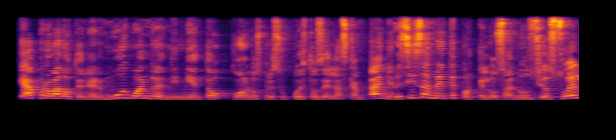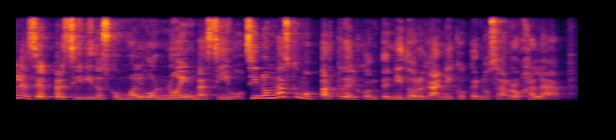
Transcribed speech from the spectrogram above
que ha probado tener muy buen rendimiento con los presupuestos de las campañas, precisamente porque los anuncios suelen ser percibidos como algo no invasivo, sino más como parte del contenido orgánico que nos arroja la app.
